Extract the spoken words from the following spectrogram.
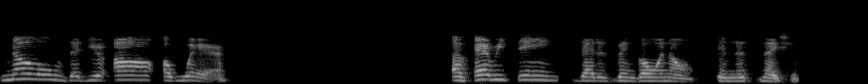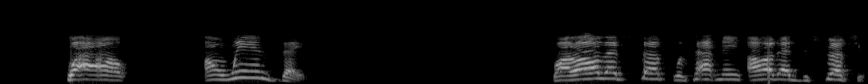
know that you're all aware of everything that has been going on in this nation. While on Wednesday, while all that stuff was happening, all that destruction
